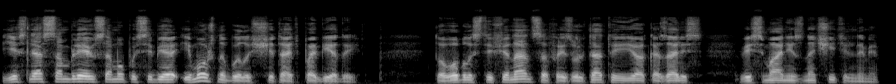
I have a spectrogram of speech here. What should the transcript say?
Если ассамблею само по себе и можно было считать победой, то в области финансов результаты ее оказались весьма незначительными.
